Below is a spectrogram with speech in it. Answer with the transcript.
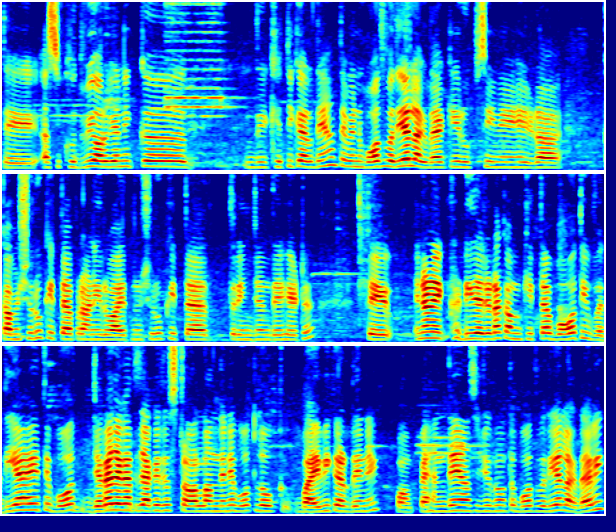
ਤੇ ਅਸੀਂ ਖੁਦ ਵੀ ਆਰਗੇਨਿਕ ਦੀ ਖੇਤੀ ਕਰਦੇ ਹਾਂ ਤੇ ਮੈਨੂੰ ਬਹੁਤ ਵਧੀਆ ਲੱਗਦਾ ਕਿ ਰੂਪਸੀ ਨੇ ਇਹ ਜਿਹੜਾ ਕੰਮ ਸ਼ੁਰੂ ਕੀਤਾ ਪੁਰਾਣੀ ਰਵਾਇਤ ਨੂੰ ਸ਼ੁਰੂ ਕੀਤਾ ਹੈ, ਤਰਿੰਜਨ ਦੇ ਹੇਠ। ਤੇ ਇਹਨਾਂ ਨੇ ਖੱਡੀ ਦਾ ਜਿਹੜਾ ਕੰਮ ਕੀਤਾ ਬਹੁਤ ਹੀ ਵਧੀਆ ਹੈ ਤੇ ਬਹੁਤ ਜਗ੍ਹਾ ਜਗ੍ਹਾ ਤੇ ਜਾ ਕੇ ਜੋ ਸਟਾਲ ਲਾਉਂਦੇ ਨੇ ਬਹੁਤ ਲੋਕ ਬਾਏ ਵੀ ਕਰਦੇ ਨੇ ਪ- ਪਹਿਨਦੇ ਆ ਅਸੀਂ ਜਦੋਂ ਤਾਂ ਬਹੁਤ ਵਧੀਆ ਲੱਗਦਾ ਵੀ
